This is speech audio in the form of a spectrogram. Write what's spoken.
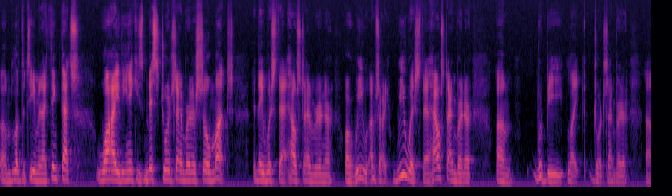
um, loved the team, and I think that's why the Yankees missed George Steinbrenner so much, and they wish that Hal Steinbrenner, or we, I'm sorry, we wish that Hal Steinbrenner um, would be like George Steinbrenner. Uh,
